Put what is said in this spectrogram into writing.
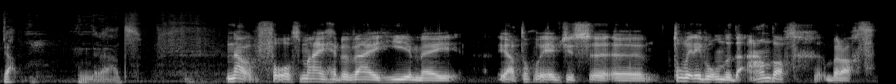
Ja, inderdaad. Nou, volgens mij hebben wij hiermee ja, toch weer eventjes uh, toch weer even onder de aandacht gebracht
